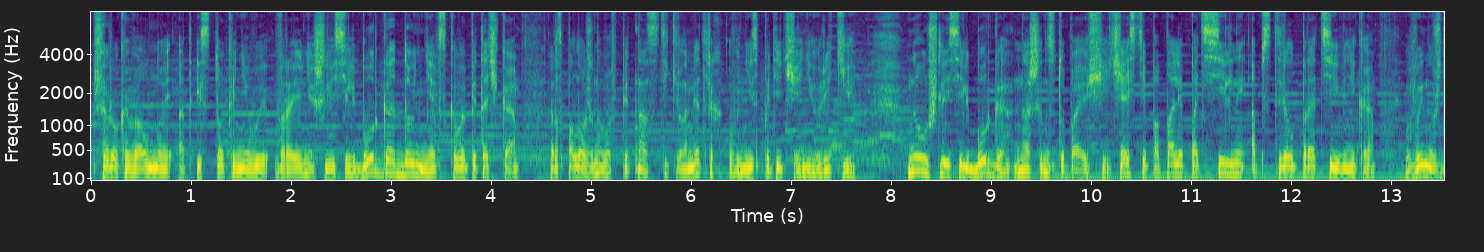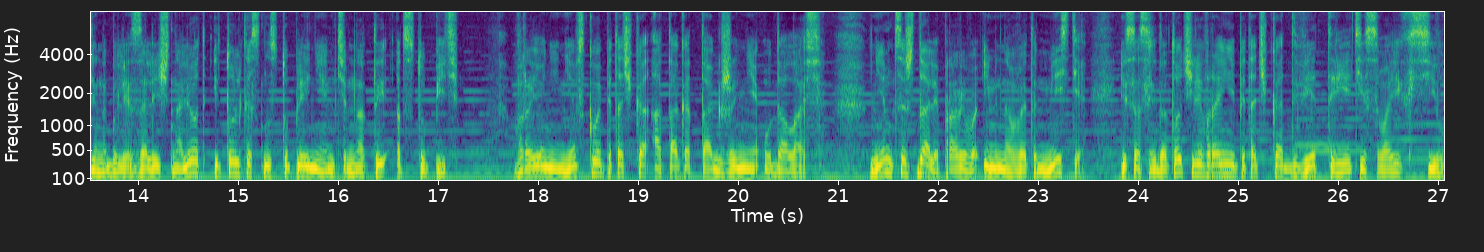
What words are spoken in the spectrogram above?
широкой волной от истока Невы в районе Шлиссельбурга до Невского пятачка, расположенного в 15 километрах вниз по течению реки. Но у Шлиссельбурга наши наступающие части попали под сильный обстрел противника, вынуждены были залечь на лед и только с наступлением темноты отступить. В районе Невского пятачка атака также не удалась. Немцы ждали прорыва именно в этом месте и сосредоточили в районе пятачка две трети своих сил.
